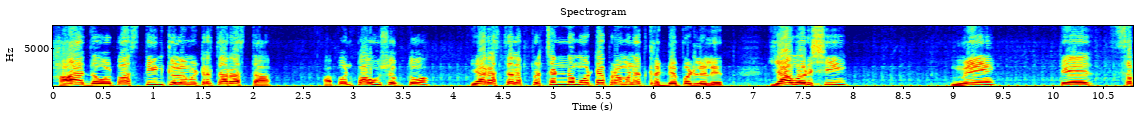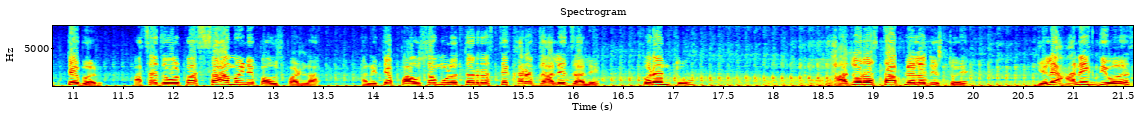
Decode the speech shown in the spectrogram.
हा जवळपास तीन किलोमीटरचा रस्ता आपण पाहू शकतो. या रस्त्याला प्रचंड मोठ्या प्रमाणात खड्डे पडलेले आहेत. यावर्षी मे ते सप्टेंबर असा जवळपास सहा महिने पाऊस पडला आणि त्या पावसामुळं तर रस्ते खराब झालेच झाले. परंतु हा जो रस्ता आपल्याला दिसतो आहे गेले अनेक दिवस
